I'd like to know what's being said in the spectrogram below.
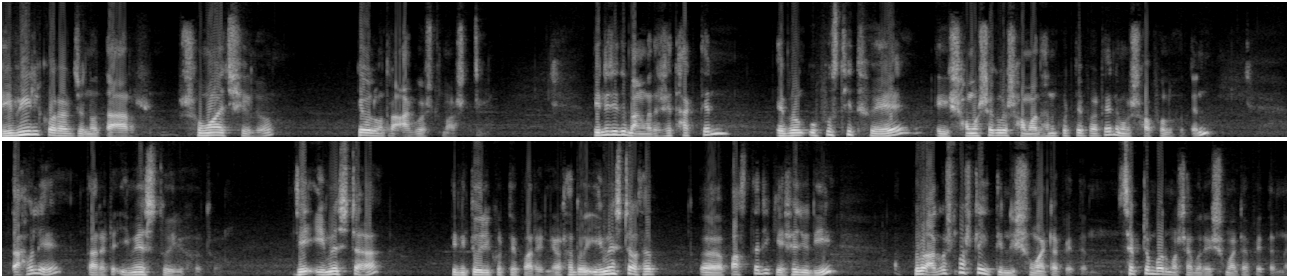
রিভিল করার জন্য তার সময় ছিল কেবলমাত্র আগস্ট মাসটি। তিনি যদি বাংলাদেশে থাকতেন এবং উপস্থিত হয়ে এই সমস্যাগুলো সমাধান করতে পারতেন এবং সফল হতেন, তাহলে তার একটা ইমেজ তৈরি হতো। যে ইমেজটা তিনি তৈরি করতে পারেননি। অর্থাৎ ওই ইমেজটা অর্থাৎ পাঁচ তারিখে এসে যদি পুরো আগস্ট মাসটাই তিনি সময়টা পেতেন, সেপ্টেম্বর মাসে আবার এই সময়টা পেতেন না।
